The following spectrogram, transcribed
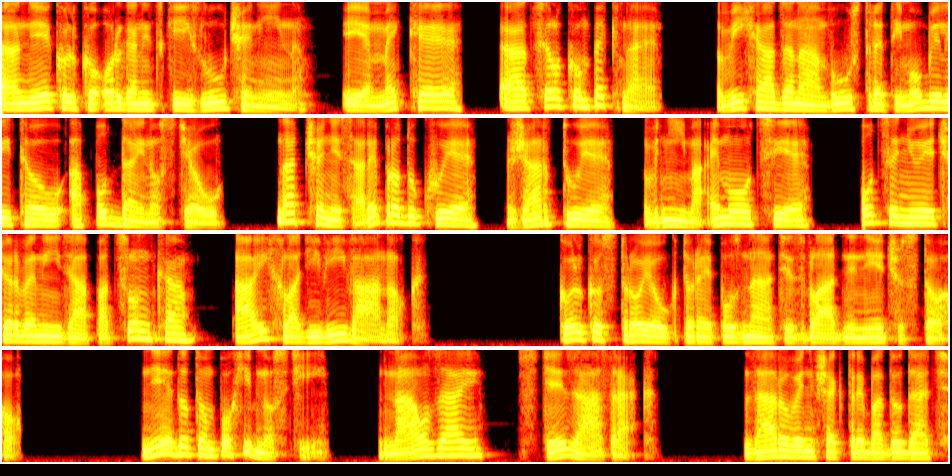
a niekoľko organických zlúčenín. Je meké a celkom pekné. Vychádza nám v ústrety mobilitou a poddajnosťou. Nadšene sa reprodukuje, žartuje, vníma emócie, oceňuje červený západ slnka aj chladivý Vánok. Koľko strojov, ktoré poznáte, zvládne niečo z toho? Nie je do tom pochybností. Naozaj ste zázrak. Zároveň však treba dodať,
